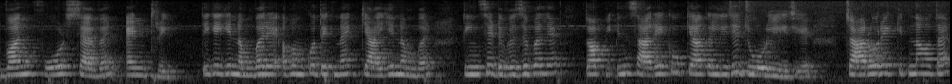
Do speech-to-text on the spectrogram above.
One four seven and three ठीक है, ये नंबर है। अब हमको देखना है क्या ये नंबर तीन से डिविजिबल है। तो आप इन सारे को क्या कर लीजिए? जोड़ लीजिए। चार और एक कितना होता है?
